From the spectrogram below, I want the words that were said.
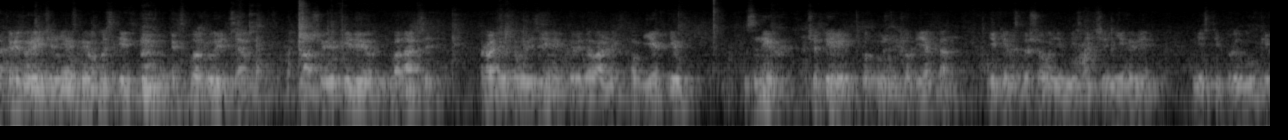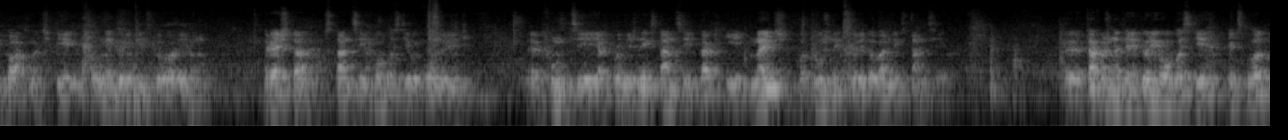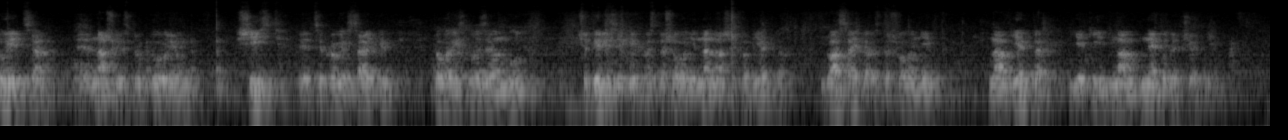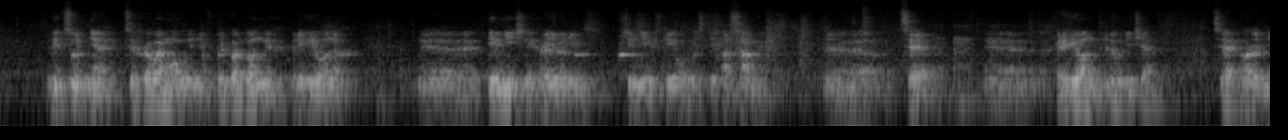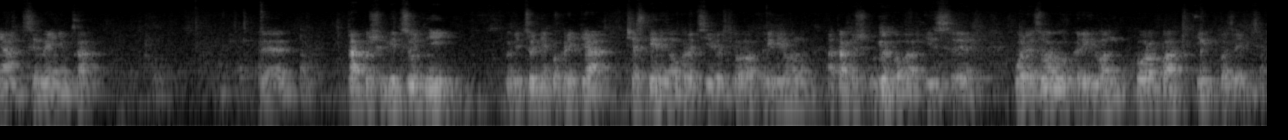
На території Чернігівської області експлуатується нашою філією 12 радіотелевізійних передавальних об'єктів. З них 4 потужних об'єкта, які розташовані в місті Чернігові, в місті Прилуки, Бахмач і Холми Кирилівського району. Решта станцій області виконують функції як проміжних станцій, так і менш потужних передавальних станціях. Е, Також на території області експлуатується е, нашою структурою шість е, цифрових сайтів товариства «Зеонбуд», чотири з яких розташовані на наших об'єктах, два сайти розташовані на об'єктах, які нам не подотчетні. Відсутнє цифрове мовлення в прикордонних регіонах е, північних районів Чернігівської області, а саме е, це е, регіон Любіча, це Городня, Семенівка. Також відсутнє покриття частини Новгород-Сіверського регіону, а також випала із поля зору регіон Коропа і Козельця.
